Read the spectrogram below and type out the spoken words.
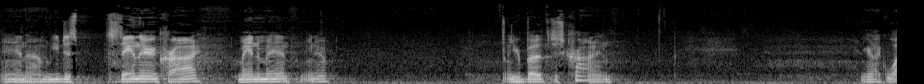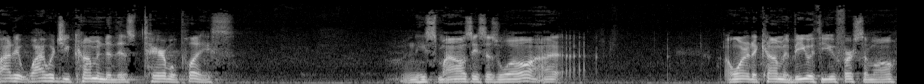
And um, you just stand there and cry, man to man, you know. And you're both just crying. And you're like, why, did, why would you come into this terrible place? And he smiles. He says, Well, I, I wanted to come and be with you, first of all.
